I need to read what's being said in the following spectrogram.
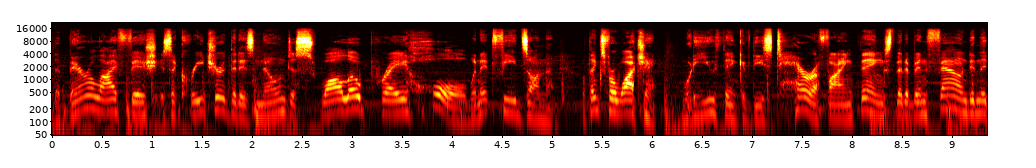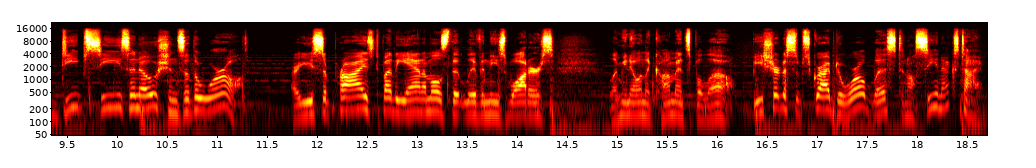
the barrel eye fish is a creature that is known to swallow prey whole when it feeds on them. Well, thanks for watching. What do you think of these terrifying things that have been found in the deep seas and oceans of the world? Are you surprised by the animals that live in these waters? Let me know in the comments below. Be sure to subscribe to World List, and I'll see you next time.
